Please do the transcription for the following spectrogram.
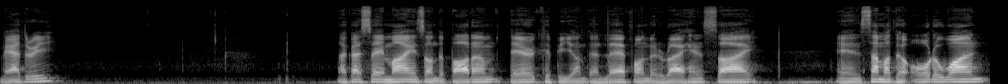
battery. Like I said, mine is on the bottom. There could be on the left, on the right hand side. And some of the older one,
